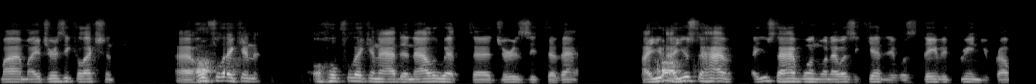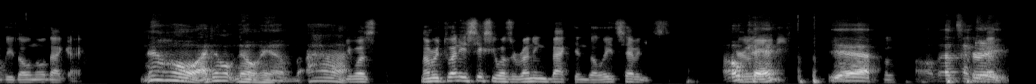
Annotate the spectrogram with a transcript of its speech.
my my jersey collection. Uh, oh. Hopefully, I can hopefully I can add an Alouette uh, jersey to that. I, oh. I used to have I used to have one when I was a kid. It was David Green. You probably don't know that guy. No, I don't know him. Ah. He was number 26. He was a running back in the late 70s. Okay. Yeah. Oh, that's great.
